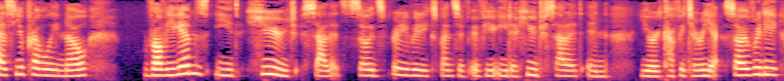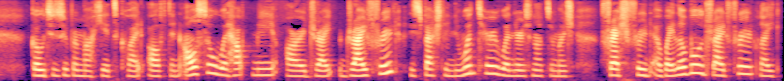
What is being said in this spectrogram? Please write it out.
as you probably know, raw vegans eat huge salads, so it's really really expensive if you eat a huge salad in your cafeteria. So I really go to supermarkets quite often. Also, what helped me are dry dried fruit, especially in the winter when there's not so much fresh fruit available. Dried fruit like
